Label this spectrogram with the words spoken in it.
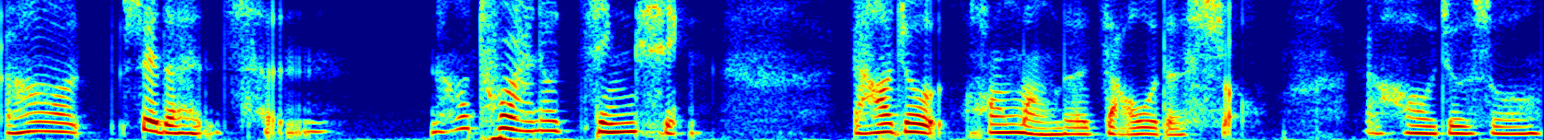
然后睡得很沉，然后突然就惊醒，然后就慌忙的找我的手，然后就说：“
